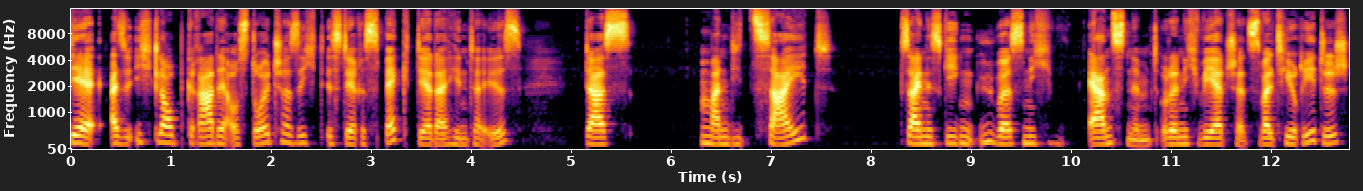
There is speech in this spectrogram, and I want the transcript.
der, also ich glaube, gerade aus deutscher Sicht ist der Respekt, der dahinter ist, dass man die Zeit seines Gegenübers nicht ernst nimmt oder nicht wertschätzt, weil theoretisch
